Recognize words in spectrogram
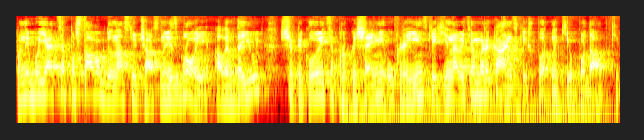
Вони бояться поставок до нас сучасної зброї, але вдають, що піклуються про кишені українських і навіть американських платників податків.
